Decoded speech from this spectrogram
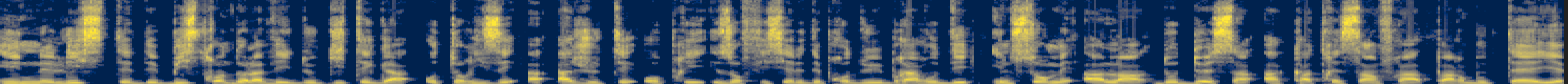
une liste de bistrots de la ville de Gitega autorisés à ajouter aux prix officiels des produits Braroudi une somme allant de 200 à 400 100 francs par bouteille.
